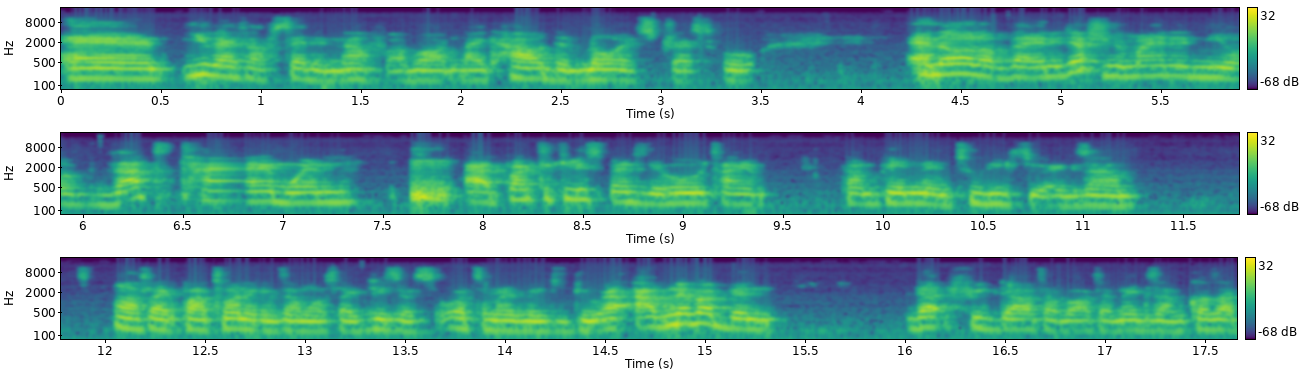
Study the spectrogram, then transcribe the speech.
and you guys have said enough about like how the law is stressful and all of that, and it just reminded me of that time when I practically spent the whole time campaigning and two weeks to exam. I was like part one exam. I was like, Jesus, what am I going to do? I, I've never been that freaked out about an exam because I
